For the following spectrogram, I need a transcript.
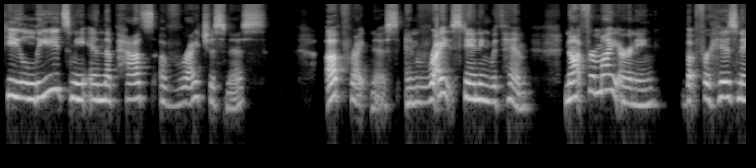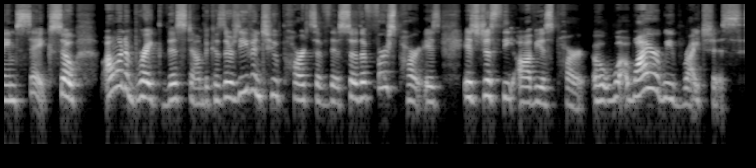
He leads me in the paths of righteousness, uprightness, and right standing with Him, not for my earning, but for his name's sake. So I want to break this down because there's even two parts of this. So the first part is is just the obvious part. Oh, why are we righteous?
